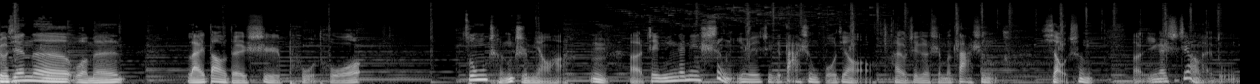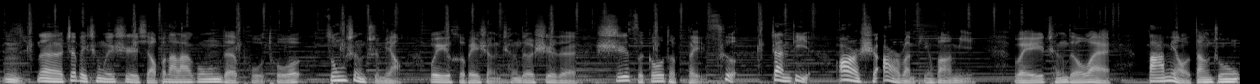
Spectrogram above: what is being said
首先呢，我们来到的是普陀宗成之庙哈，嗯啊，这个应该念圣，因为这个大圣佛教还有这个什么大圣、小圣，呃，应该是这样来读。嗯，那这被称为是小布达拉宫的普陀宗圣之庙，位于河北省承德市的狮子沟的北侧，占地二十二万平方米，为承德外八庙当中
